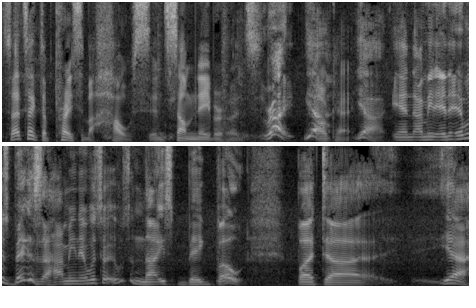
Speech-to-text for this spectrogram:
So that's like the price of a house in some neighborhoods. right? Yeah. Okay. Yeah, and I mean, and it was big as a, I mean, it was a, it was a nice big boat, but uh, yeah.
